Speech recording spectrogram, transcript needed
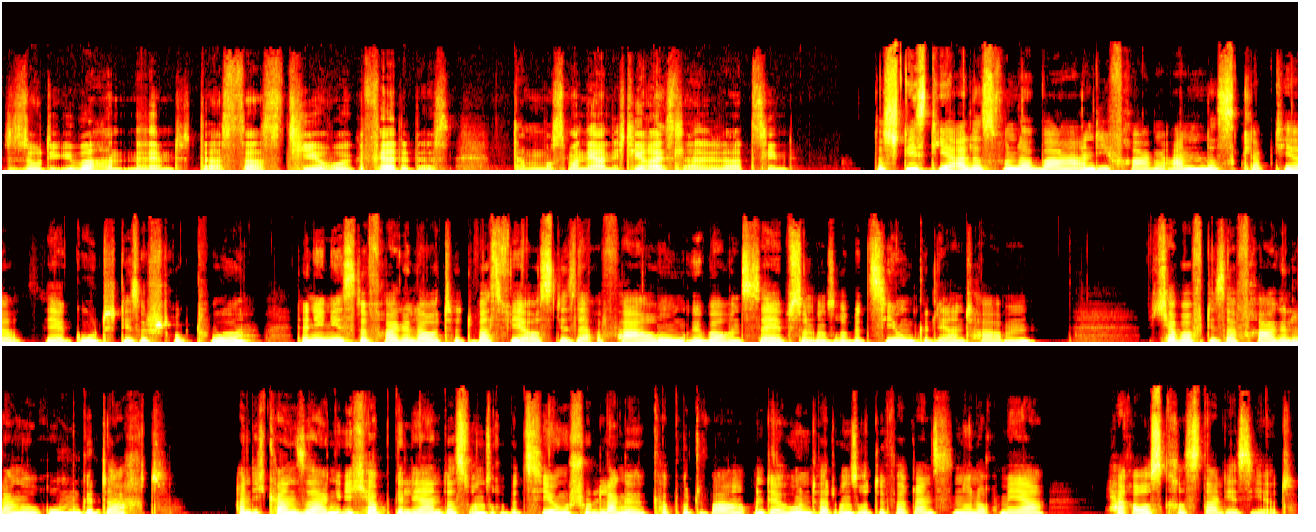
so die Überhand nimmt, dass das Tier wohl gefährdet ist, dann muss man ja nicht die Reißleine da ziehen. Das schließt hier alles wunderbar an die Fragen an. Das klappt hier sehr gut, diese Struktur. Denn die nächste Frage lautet, was wir aus dieser Erfahrung über uns selbst und unsere Beziehung gelernt haben. Ich habe auf dieser Frage lange rumgedacht und ich kann sagen, ich habe gelernt, dass unsere Beziehung schon lange kaputt war und der Hund hat unsere Differenzen nur noch mehr herauskristallisiert.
